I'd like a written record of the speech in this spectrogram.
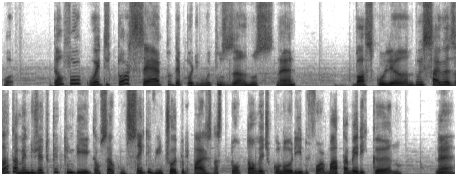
Pô. Então foi o editor certo, depois de muitos anos, né? Vasculhando e saiu exatamente do jeito que eu queria. Então saiu com 128 páginas, totalmente colorido, formato americano, né?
